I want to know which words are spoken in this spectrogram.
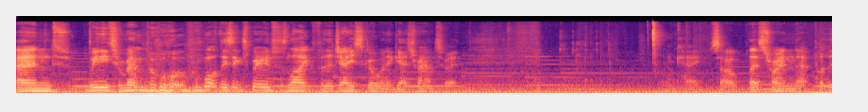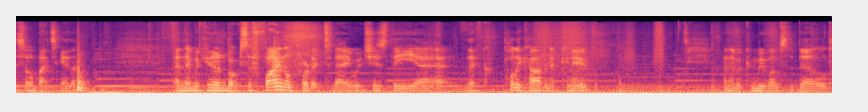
and we need to remember what, what this experience was like for the J School when it gets around to it. So let's try and uh, put this all back together. And then we can unbox the final product today, which is the, uh, the polycarbonate canoe. And then we can move on to the build.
